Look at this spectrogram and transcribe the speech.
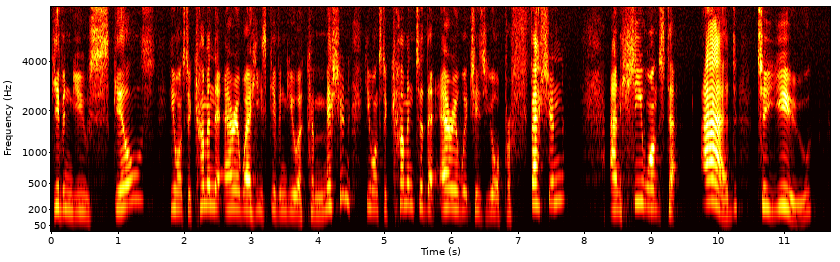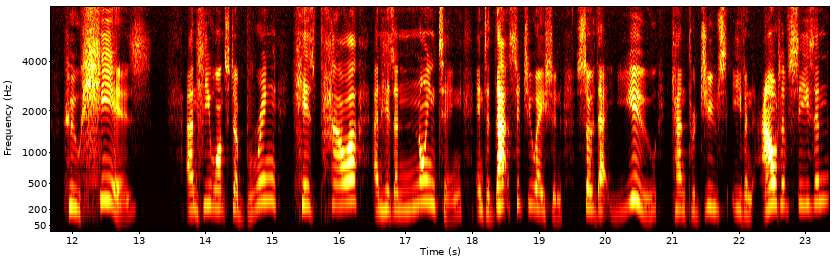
given you skills. He wants to come in the area where he's given you a commission. He wants to come into the area which is your profession. And he wants to add to you who he is, and he wants to bring his power and his anointing into that situation so that you can produce even out of season,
